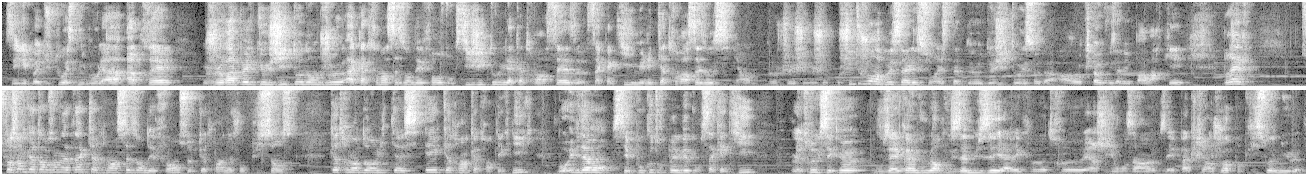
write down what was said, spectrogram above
Il n'est pas du tout à ce niveau-là. Après, je rappelle que Jito dans le jeu a 96 en défense, donc si Jito il a 96, Sakaki il mérite 96 aussi. Hein. Je, suis toujours un peu salé sur les stats de, Jito et Soda, hein, au cas où vous n'avez pas remarqué. Bref, 74 en attaque, 96 en défense, 89 en puissance, 82 en vitesse et 84 en technique. Bon, évidemment, c'est beaucoup trop élevé pour Sakaki, le truc, c'est que vous allez quand même vouloir vous amuser avec votre RJ11, hein, vous n'allez pas créer un joueur pour qu'il soit nul.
